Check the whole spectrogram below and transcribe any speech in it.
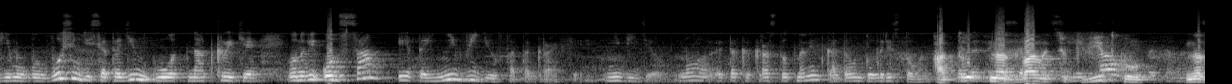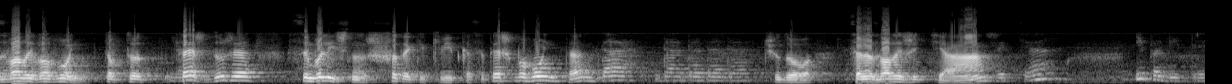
ему был 81 год на открытие. Он, уви- он сам этой не видел фотографии, не видел. Но это как раз тот момент, когда он был арестован. А Вот тут это- назвали цю квітку, назвали вогонь. Тобто теж дуже символічно, що таке квітка? Це теж вогонь, так? Да, да, да, да, да. Чудово. Це назвали життя Життя и повітря.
